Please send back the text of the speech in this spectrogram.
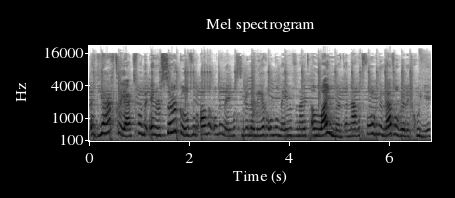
het jaartraject van de Inner Circle. Voor alle ondernemers die willen leren ondernemen vanuit alignment. En naar het volgende level willen groeien.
